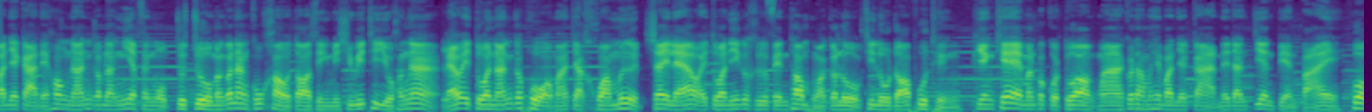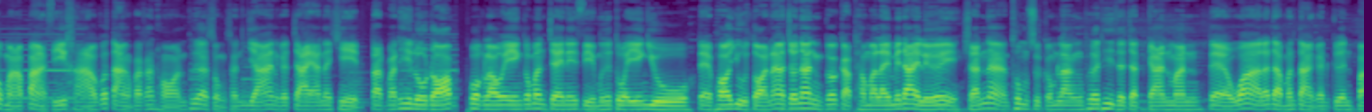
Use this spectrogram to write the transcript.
บรรยากาศในห้องนั้นกำลังเงียบสงบจู่ๆมันก็นั่งคุกเข่าต่อสิ่งมีชีวิตที่อยู่ข้างหน้า แล้วไอตัวนั้นก็โผล่ออกมาจากความมืด ใช่แล้วไอตัวนี้ก็คือเฟนทอมหัวกะโหลกที่โลดอฟพูดถึง เพียงแค่มันปรากฏตัวออกมาก็ทำให้บรรยากาศในดันเจียนเปลี่ยนไป พวกหมาป่าสีขาวก็ต่างประกันหอนเพื่อส่งสัญญาณกระจายอาณาเขต ตัดมาที่โลดอฟพวกเราเองก็มั่นใจในฝีมือตัวเองอยู่ แต่พออยู่ต่อหน้าเจ้านั่นก็กลับทำอะไรไม่ได้เลย ฉันน่ะทุ่มสุดกำลังเพื่อที่จะจัดการมัน แต่ว่าระดับมันต่างกันเกินไป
